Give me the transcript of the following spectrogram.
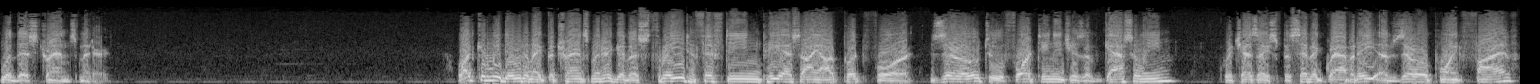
with this transmitter. What can we do to make the transmitter give us 3 to 15 psi output for 0 to 14 inches of gasoline, which has a specific gravity of 0.5?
